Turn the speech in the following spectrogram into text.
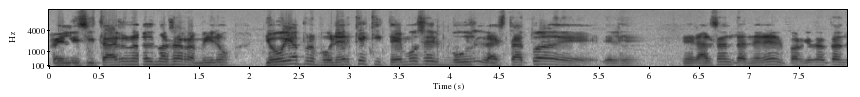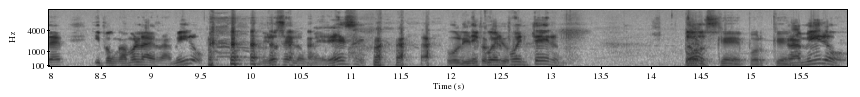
felicitar una vez más a Ramiro yo voy a proponer que quitemos el bus, la estatua de, del general Santander en el Parque Santander y pongamos la de Ramiro. Ramiro se lo merece. de cuerpo entero. ¿Por qué? ¿Por qué? Ramiro,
